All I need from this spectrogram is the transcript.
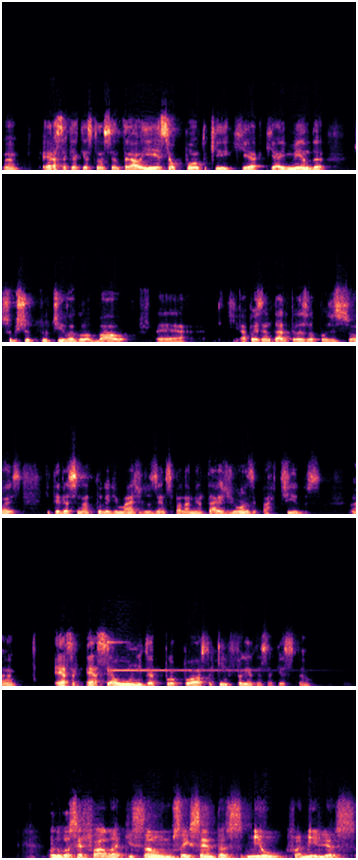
Né? Essa que é a questão central e esse é o ponto que, que, a, que a emenda substitutiva global é, apresentada pelas oposições, que teve assinatura de mais de 200 parlamentares de 11 partidos, né? essa, essa é a única proposta que enfrenta essa questão. Quando você fala que são 600 mil famílias,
